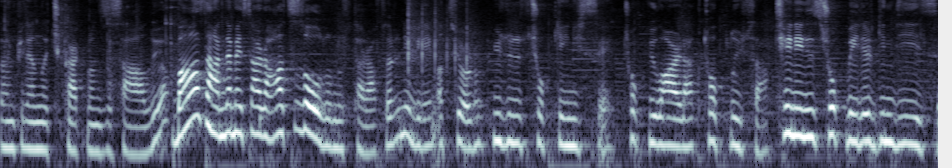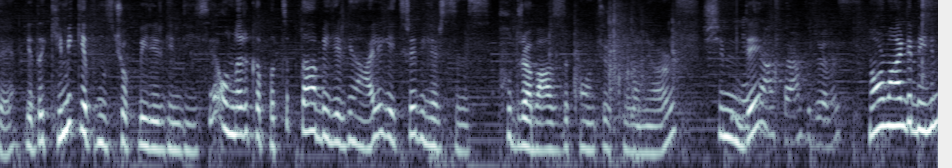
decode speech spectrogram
ön plana çıkartmanızı sağlıyor. Bazen de mesela rahatsız olduğunuz tarafları ne bileyim atıyorum yüzünüz çok genişse, çok yuvarlak, topluysa, çeneniz çok belirgin değilse ya da kemik yapınız çok belirgin değilse onları kapatıp daha belirgin hale getirebilirsiniz. Pudra bazlı kontür kullanıyoruz. Şimdi Yine transparan pudramız. Normalde benim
